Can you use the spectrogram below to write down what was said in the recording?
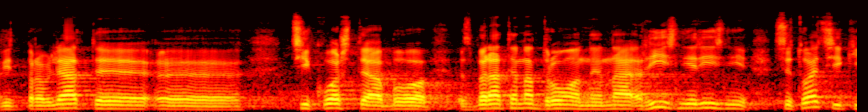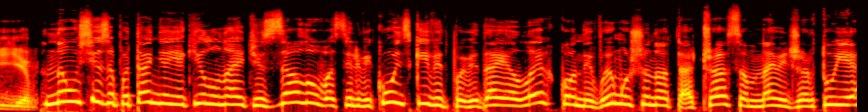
відправляти е, ці кошти або збирати на дрони, на різні різні ситуації, які є. На усі запитання, які лунають із залу, Василь Віконський відповідає легко, невимушено та часом навіть жартує.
